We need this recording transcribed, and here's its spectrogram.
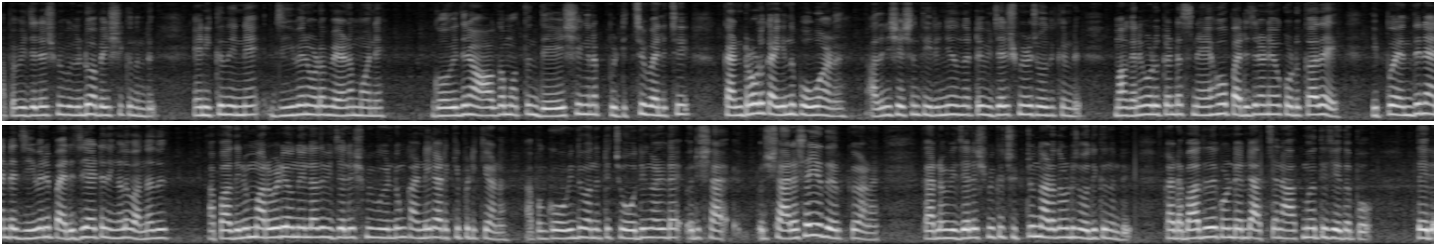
അപ്പോൾ വിജയലക്ഷ്മി വീണ്ടും അപേക്ഷിക്കുന്നുണ്ട്. എനിക്ക് നിന്നെ ജീവനോടം വേണം മോനെ. ഗോവിന്ദിനെ ആകെ മൊത്തം ദേഷ്യം ഇങ്ങനെ പിടിച്ച് വലിച്ച് കൺട്രോൾ കയ്യിൽ നിന്ന് പോവുകയാണ്. അതിനുശേഷം തിരിഞ്ഞു നിന്നിട്ട് വിജയലക്ഷ്മിയോട് ചോദിക്കുന്നുണ്ട് മകന് കൊടുക്കേണ്ട സ്നേഹമോ പരിചരണയോ കൊടുക്കാതെ ഇപ്പോൾ എന്തിനാ എന്റെ ജീവന് പരിചയമായിട്ട് നിങ്ങൾ വന്നത്? അപ്പോൾ അതിനും മറുപടി ഒന്നും ഇല്ലാതെ വിജയലക്ഷ്മി വീണ്ടും കണ്ണീരടക്കി പിടിക്കുകയാണ്. അപ്പോൾ ഗോവിന്ദ് വന്നിട്ട് ചോദ്യങ്ങളുടെ ഒരു ഒരു ശരശയ്യ തീർക്കുകയാണ്. കാരണം വിജയലക്ഷ്മിക്ക് ചുറ്റും നടന്നുകൊണ്ട് ചോദിക്കുന്നുണ്ട് കടബാധ്യത കൊണ്ട് എന്റെ അച്ഛൻ ആത്മഹത്യ ചെയ്തപ്പോൾ തെരു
